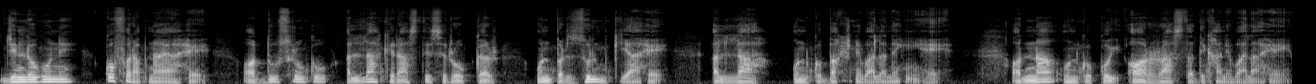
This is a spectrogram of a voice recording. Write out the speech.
جن لوگوں نے کفر اپنایا ہے اور دوسروں کو اللہ کے راستے سے روک کر ان پر ظلم کیا ہے، اللہ ان کو بخشنے والا نہیں ہے اور نہ ان کو کوئی اور راستہ دکھانے والا ہے۔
